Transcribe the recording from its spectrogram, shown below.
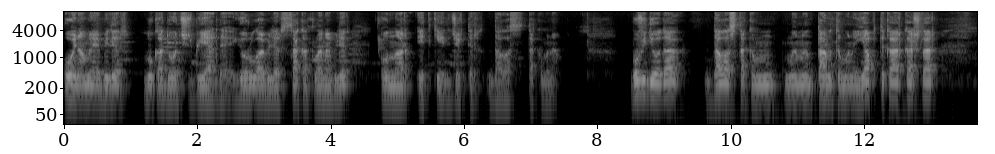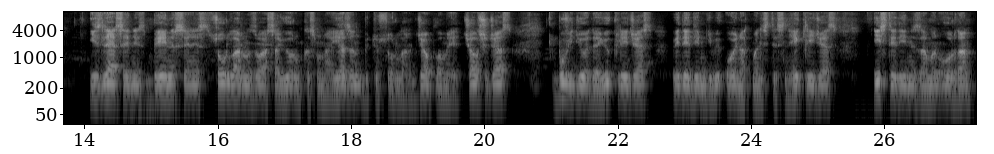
oynamayabilir. Luka Doncic bir yerde yorulabilir, sakatlanabilir. onlar etki edecektir Dallas takımına. Bu videoda Dallas takımının tanıtımını yaptık arkadaşlar. İzlerseniz, beğenirseniz, sorularınız varsa yorum kısmına yazın. Bütün soruları cevaplamaya çalışacağız. Bu videoyu da yükleyeceğiz ve dediğim gibi oynatma listesine ekleyeceğiz. İstediğiniz zaman oradan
